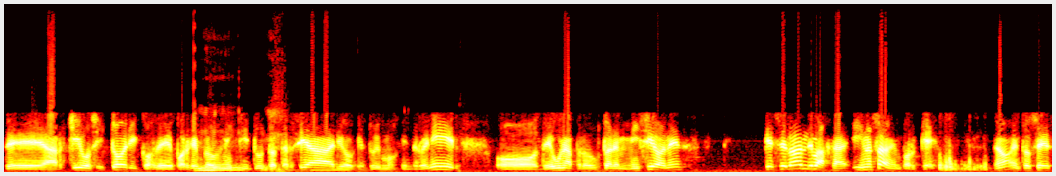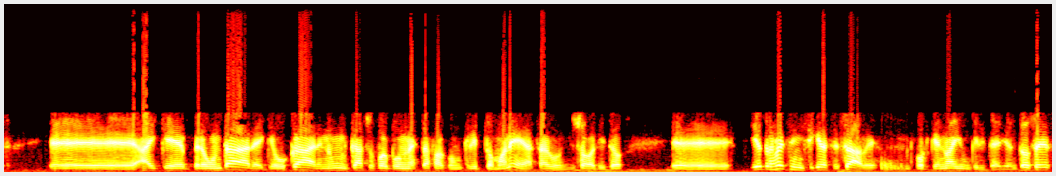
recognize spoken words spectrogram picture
de archivos históricos de, por ejemplo, de un instituto terciario que tuvimos que intervenir o de una productora en Misiones que se lo dan de baja y no saben por qué, ¿no? Entonces eh, hay que preguntar, hay que buscar. En un caso fue por una estafa con criptomonedas, algo insólito, eh, y otras veces ni siquiera se sabe porque no hay un criterio. Entonces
